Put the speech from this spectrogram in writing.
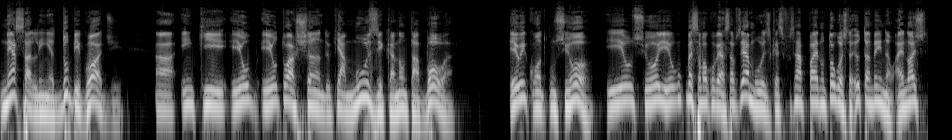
nessa linha do bigode, ah, em que eu eu tô achando que a música não tá boa, eu encontro com o senhor e eu, o senhor e eu começamos a conversar. Você é a música. Você, rapaz, não estou gostando. Eu também não. Aí nós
